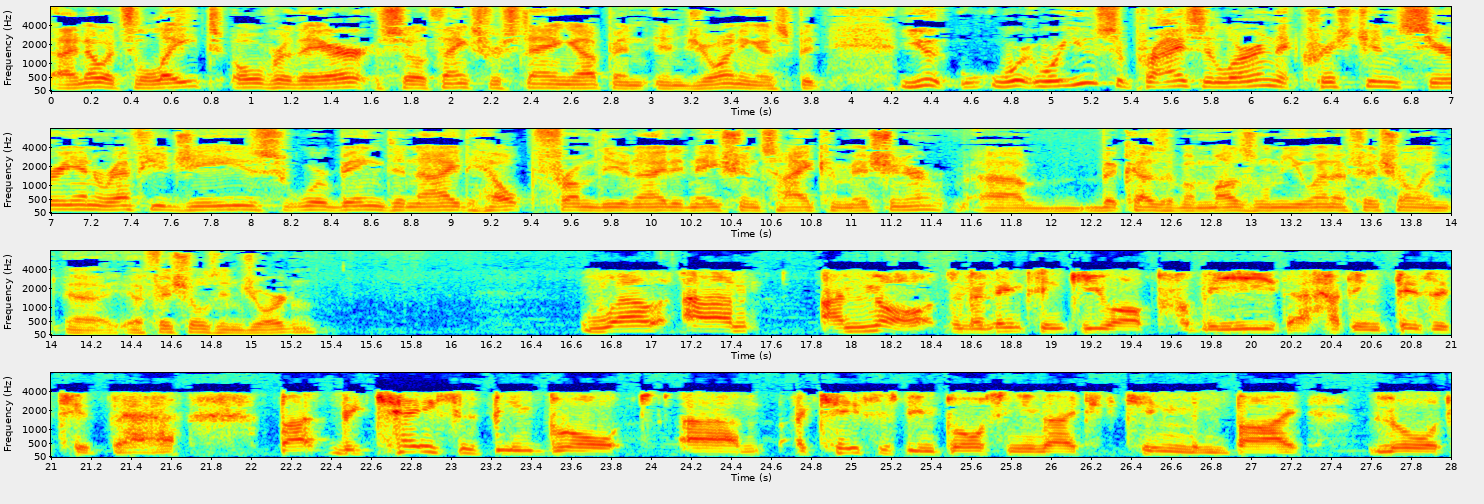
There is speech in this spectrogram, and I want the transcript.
I know it's late over there, so thanks for staying up and, and joining us. But you were, were, you surprised to learn that Christian Syrian refugees were being denied help from the United Nations High Commissioner uh, because of a Muslim UN official in, uh, officials in Jordan? Well, um, I'm not, and I don't think you are probably either, having visited there. But the case has been brought, um, a case has been brought in the United Kingdom by Lord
